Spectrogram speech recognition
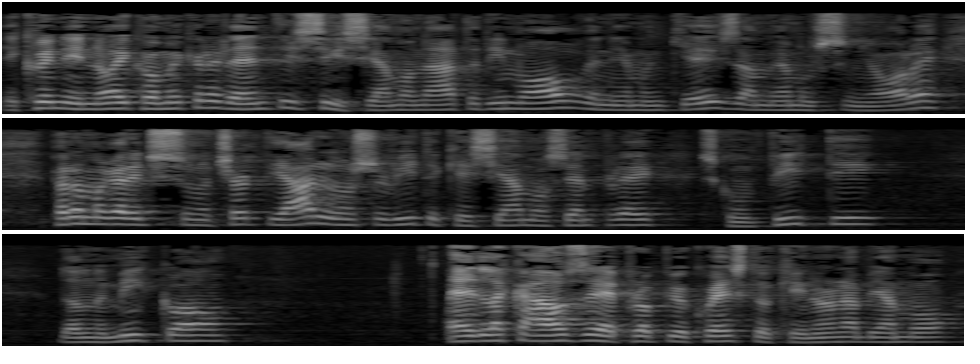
E quindi noi come credenti, sì, siamo nati di nuovo, veniamo in chiesa, amiamo il Signore, però magari ci sono certi aree della nostra vita che siamo sempre sconfitti dal nemico. E la causa è proprio questo, che non abbiamo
